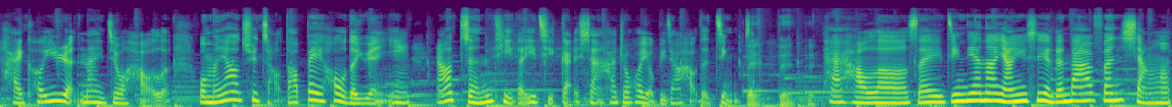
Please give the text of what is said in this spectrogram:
还可以忍耐就好了，我们要去找到背后的原因，然后整体的一起改善，它就会有比较好的进展。对对对，太好了。所以今天呢，杨医师也跟大家分享哦，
